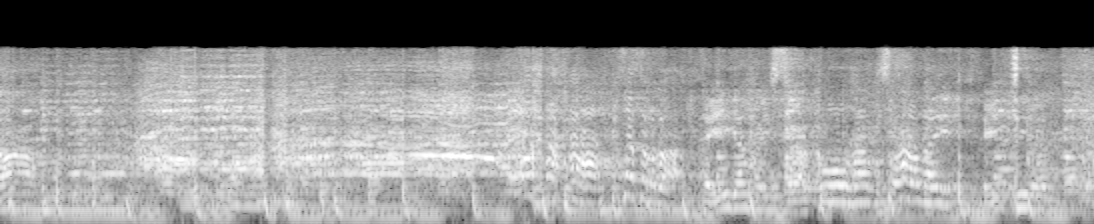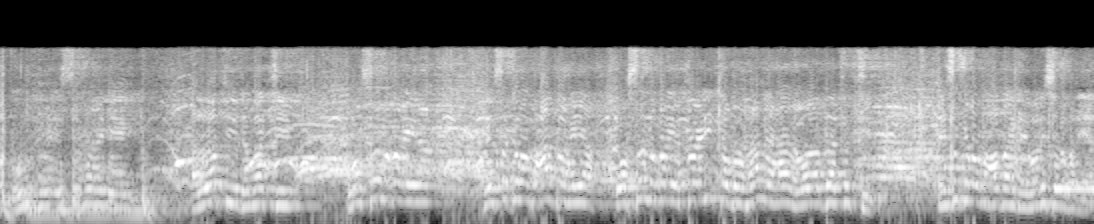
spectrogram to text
maxaa ayga haysta ku habsaamay intiyan ku heesaayay alaafiyo dhammaantiin waa soo noqonayaa heese kaloo maxaa baahaya waa soo noqonaya fanaaniinta badan hale hale waa baadsantiin heese kaloo maxaa baahanaya waa nii soo noqonaya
